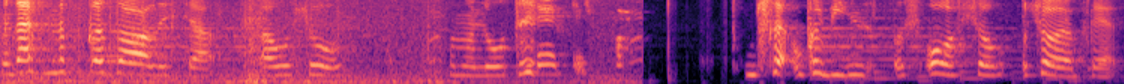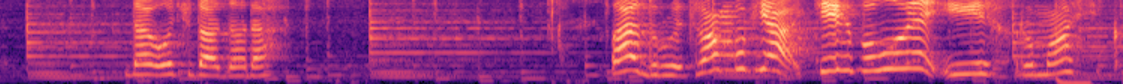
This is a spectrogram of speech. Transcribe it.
Ми навіть не показалися. А ось о, самольоти. Де ти? Все, у кабіні. О, все, все, я при. Дай ось сюди зараз. Ладно, друзі, з вами був я, Тіг Балуя і Ромасік.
